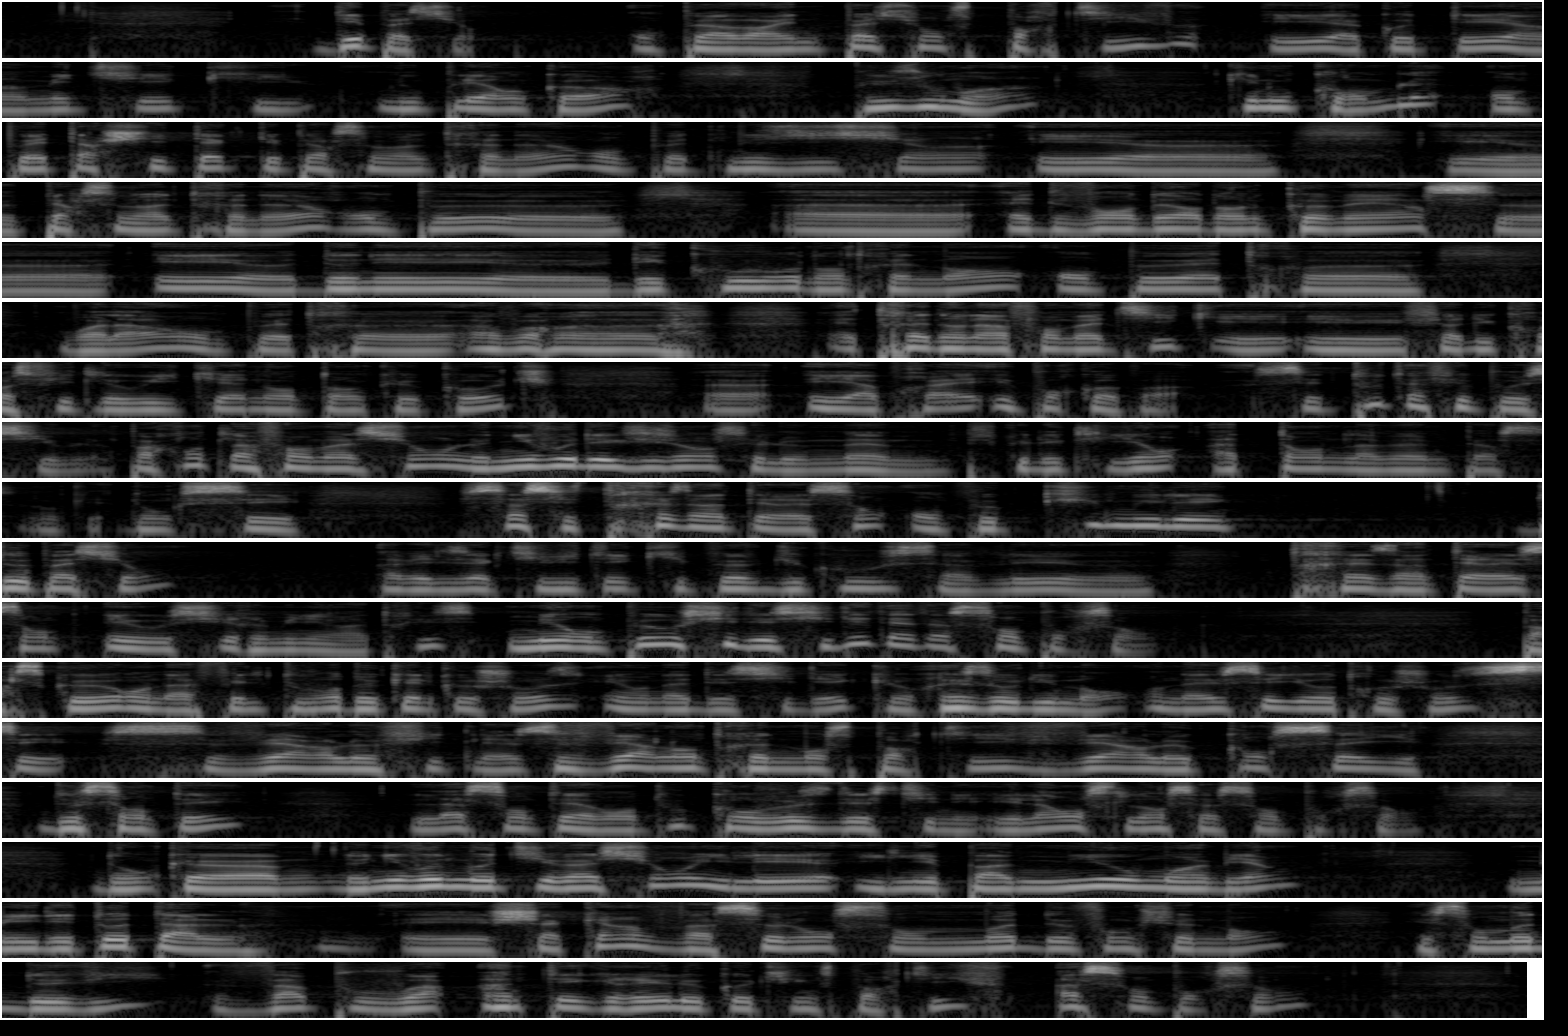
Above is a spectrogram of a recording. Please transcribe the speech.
des passions. On peut avoir une passion sportive et à côté un métier qui nous plaît encore, plus ou moins, qui nous comble. On peut être architecte et personal trainer, on peut être musicien et, euh, et euh, personal trainer, on peut euh, être vendeur dans le commerce et donner des cours d'entraînement, on peut être voilà, on peut être, avoir un, être dans l'informatique et, faire du crossfit le week-end en tant que coach. et après, et pourquoi pas C'est tout à fait possible. Par contre, la formation, le niveau d'exigence est le même, puisque les clients attendent la même personne. Donc c'est, ça, c'est très intéressant. On peut cumuler deux passions, avec des activités qui peuvent du coup s'avérer euh, très intéressantes et aussi rémunératrices, mais on peut aussi décider d'être à 100%. Parce qu'on a fait le tour de quelque chose et on a décidé que résolument, on a essayé autre chose, c'est vers le fitness, vers l'entraînement sportif, vers le conseil de santé, la santé avant tout, qu'on veut se destiner. Et là, on se lance à 100%. Donc euh, le niveau de motivation, il n'est pas mieux ou moins bien, mais il est total. Et chacun va, selon son mode de fonctionnement et son mode de vie, va pouvoir intégrer le coaching sportif à 100%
